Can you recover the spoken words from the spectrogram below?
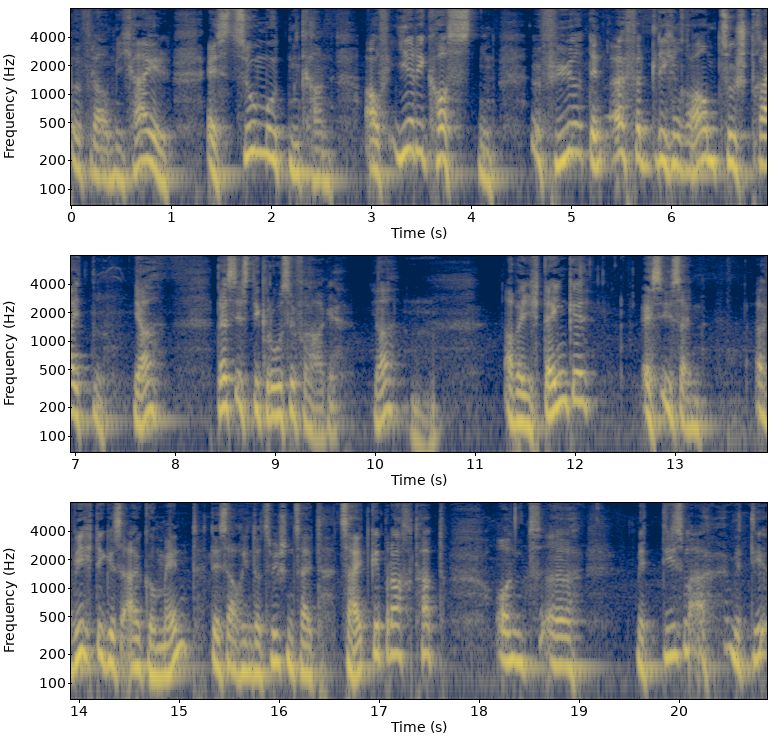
äh, Frau Michael es zumuten kann, auf ihre Kosten für den öffentlichen Raum zu streiten, ja, das ist die große Frage, ja. Mhm. Aber ich denke, es ist ein, ein, wichtiges Argument, das auch in der Zwischenzeit Zeit gebracht hat und äh, mit diesem, mit die,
